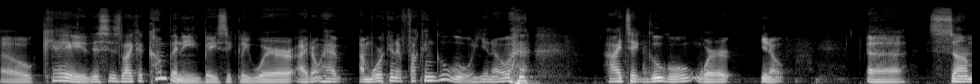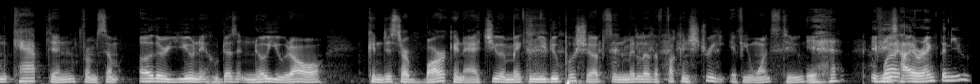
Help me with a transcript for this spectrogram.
okay, this is like a company basically where I don't have. I'm working at fucking Google, you know, high tech Google, where you know uh, some captain from some other unit who doesn't know you at all can just start barking at you and making you do push-ups in the middle of the fucking street if he wants to. Yeah. If he's higher ranked than you.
